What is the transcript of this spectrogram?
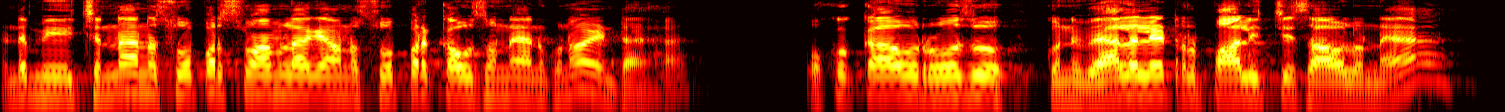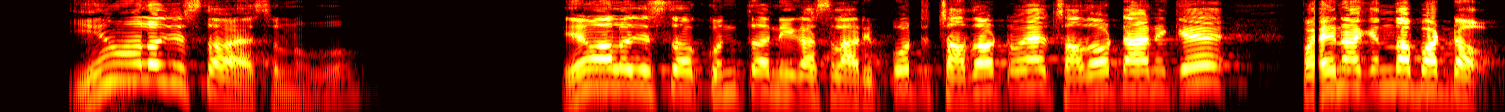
అంటే మీ చిన్నాన్న సూపర్ స్వామిలాగా ఏమైనా సూపర్ కౌస్ ఉన్నాయనుకున్నావు ఏంట? ఒక్కొక్క ఆవు రోజు కొన్ని వేల లీటర్లు పాలు ఇచ్చేసి ఆవులు ఉన్నాయా? ఏం ఆలోచిస్తావా అసలు నువ్వు? ఏం ఆలోచిస్తావు? కొంత నీకు అసలు ఆ రిపోర్ట్ చదవటమే చదవటానికే పైన కింద పడ్డావు.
